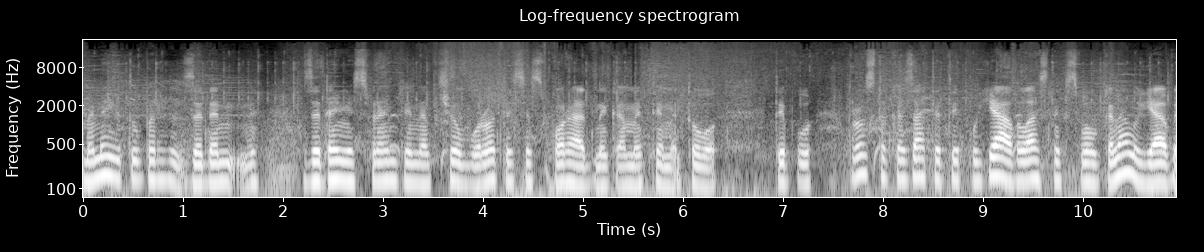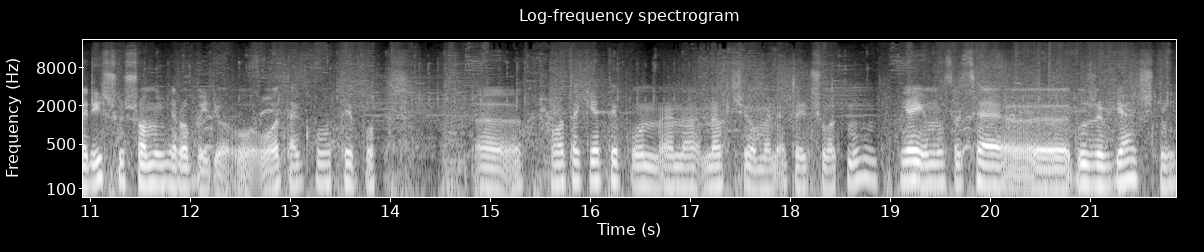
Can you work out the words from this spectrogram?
Мене ютубер за Деніс Френдлі навчив боротися з порадниками тими того. Типу, просто казати, типу, я власник свого каналу, я вирішую, що мені робити. Отаку, типу. Е, отаке, типу, на, на, навчив мене той чувак. Ну, я йому за це е, дуже вдячний.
